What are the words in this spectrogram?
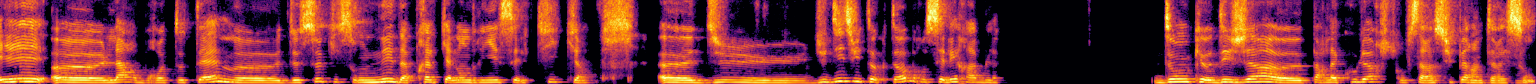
et l'arbre totem de ceux qui sont nés d'après le calendrier celtique du, du 18 octobre, c'est l'érable. Donc déjà, par la couleur, je trouve ça super intéressant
